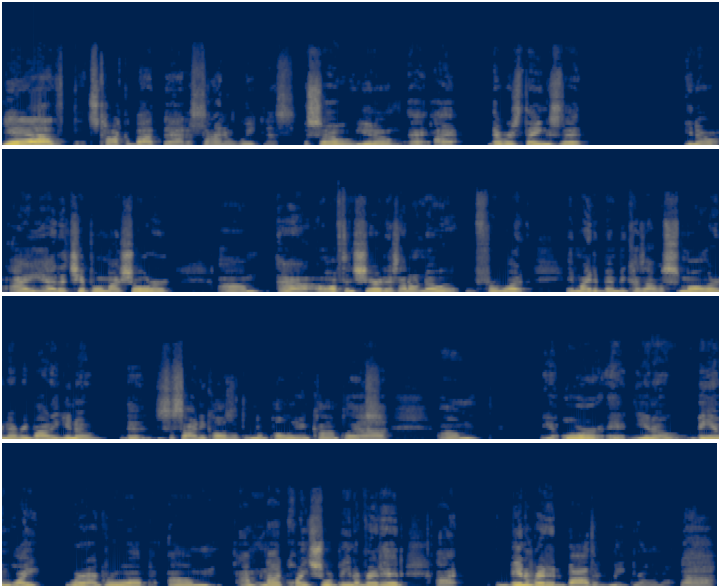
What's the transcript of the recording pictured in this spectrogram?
Yeah, let's talk about that, a sign of weakness. So, you know, I, I there was things that, you know, I had a chip on my shoulder. Um, I often share this. I don't know for what. It might have been because I was smaller than everybody. You know, the society calls it the Napoleon complex. Uh, um, or it, you know, being white where I grew up. Um, I'm not quite sure. Being a redhead, I being a redhead bothered me growing up. ah,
